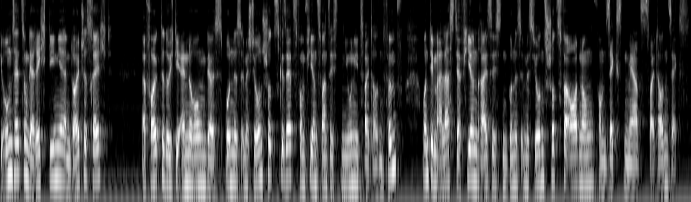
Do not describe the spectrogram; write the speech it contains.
Die Umsetzung der Richtlinie in deutsches Recht erfolgte durch die Änderung des Bundesemissionsschutzgesetz vom 24. Juni 2005 und dem Erlass der 34. Bundesemissionsschutzverordnung vom 6. März 2006.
